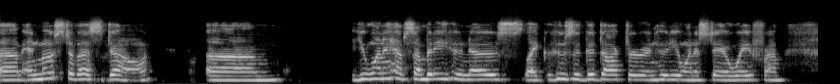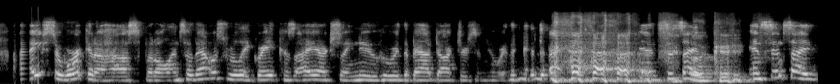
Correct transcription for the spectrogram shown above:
um, and most of us don't, um, you want to have somebody who knows like who's a good doctor and who do you want to stay away from. I used to work at a hospital, and so that was really great because I actually knew who were the bad doctors and who were the good doctors. and since I Ok. and since I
